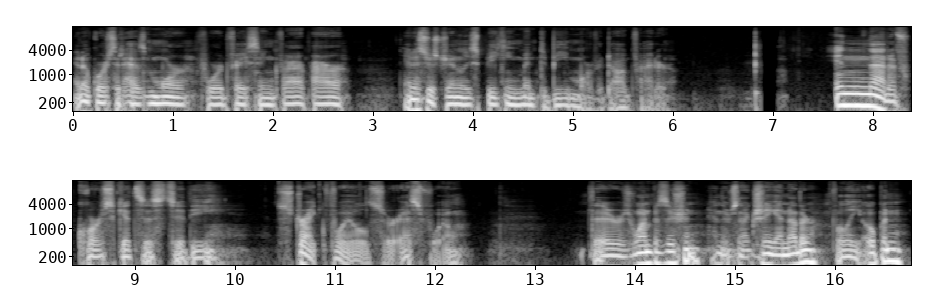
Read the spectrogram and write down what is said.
and of course it has more forward facing firepower. And it's just generally speaking meant to be more of a dogfighter. And that, of course, gets us to the strike foils or S foil. There's one position, and there's actually another fully open.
